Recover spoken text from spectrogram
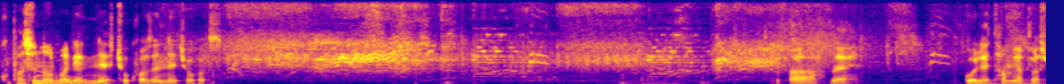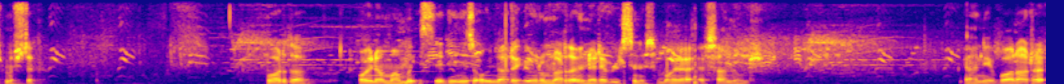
Kupası normal yani ne çok fazla ne çok az. Ah be. Gole tam yaklaşmıştık. Bu arada oynamamı istediğiniz oyunları yorumlarda önerebilirsiniz. Bayağı efsane olur. Yani bu aralar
